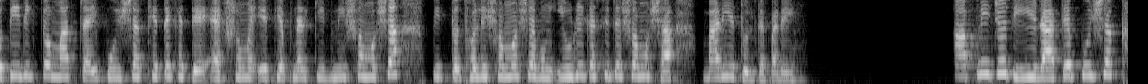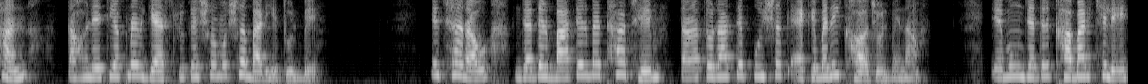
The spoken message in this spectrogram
অতিরিক্ত মাত্রায় পুঁইশাক খেতে খেতে একসময় এটি আপনার কিডনির সমস্যা, পিত্তথলির সমস্যা এবং ইউরিক অ্যাসিডের সমস্যা বাড়িয়ে তুলতে পারে। আপনি যদি রাতে পুঁইশাক খান, তাহলে এটি আপনার গ্যাস্ট্রিকের সমস্যা বাড়িয়ে তুলবে। এছাড়াও, যাদের বাতের ব্যথা আছে, তারা তো রাতে পুঁইশাক একেবারেই খাওয়া চলবে না। এবং যাদের খাবার খেলে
